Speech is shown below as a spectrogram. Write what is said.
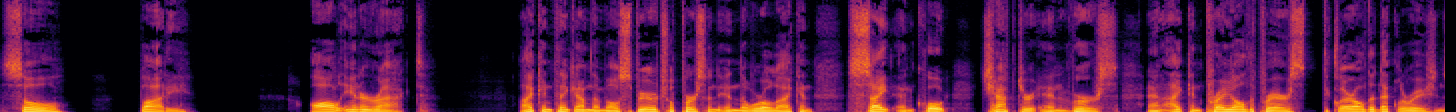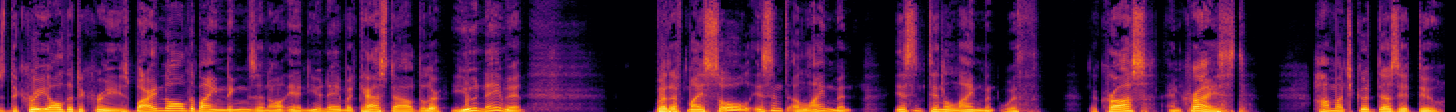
soul, body all interact I can think I'm the most spiritual person in the world. I can cite and quote chapter and verse, and I can pray all the prayers, declare all the declarations, decree all the decrees, bind all the bindings, and all, and you name it, cast out, deliver, you name it. But if my soul isn't alignment, isn't in alignment with the cross and Christ, how much good does it do?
